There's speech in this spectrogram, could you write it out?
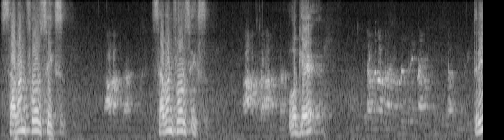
Seven four six seven four six okay three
